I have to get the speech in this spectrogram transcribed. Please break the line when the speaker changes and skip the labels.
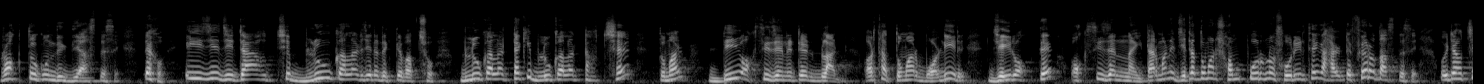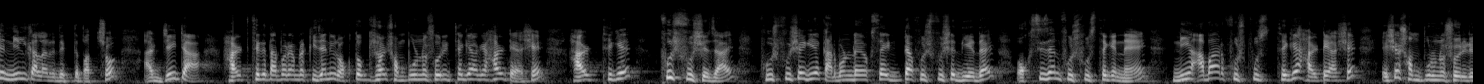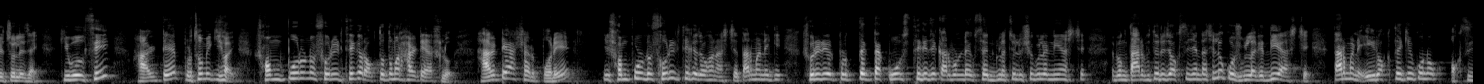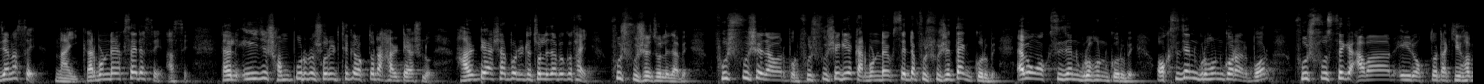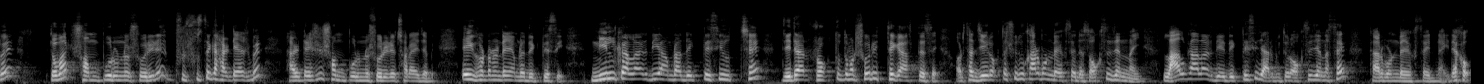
রক্ত কোন দিক দিয়ে আসতেছে? দেখো, এই যে যেটা হচ্ছে ব্লু কালার যেটা দেখতে পাচ্ছ ব্লু কালারটা কি? ব্লু কালারটা হচ্ছে তোমার ডিঅক্সিজেনেটেড ব্লাড অর্থাৎ তোমার বডির যেই রক্তে অক্সিজেন নাই, তার মানে যেটা তোমার সম্পূর্ণ শরীর থেকে হার্টে ফেরত আসতেছে, ওইটা হচ্ছে নীল কালারে দেখতে পাচ্ছ। আর যেটা হার্ট থেকে, তারপরে আমরা কি জানি, রক্ত কী হয়? সম্পূর্ণ শরীর থেকে আগে হার্টে আসে হার্ট থেকে ফুসফুসে যায়। ফুসফুসে গিয়ে কার্বন ডাইঅক্সাইডটা ফুসফুসে দিয়ে দেয় অক্সিজেন ফুসফুস থেকে নেয়, নিয়ে আবার ফুসফুস থেকে হার্টে আসে, এসে সম্পূর্ণ শরীরে চলে যায়। কি বলছি? হার্টে প্রথমে কি হয়? সম্পূর্ণ শরীর থেকে রক্ত তোমার হার্টে আসলো। হার্টে আসার পরে এই সম্পূর্ণ শরীর থেকে যখন আসছে, তার মানে কি? শরীরের প্রত্যেকটা কোষ থেকে যে কার্বন ডাইঅক্সাইডগুলো ছিল, সেগুলো নিয়ে আসছে এবং তার ভিতরে যে অক্সিজেনটা ছিল, কোষগুলোকে দিয়ে আসছে। তার মানে এই রক্তে কি কোনো অক্সিজেন আছে? নাই। কার্বন ডাইঅক্সাইড আছে? আছে। তাহলে এই যে সম্পূর্ণ শরীর থেকে রক্তটা হার্টে আসলো, হার্টে আসার পর এটা চলে যাবে কোথায়? ফুসফুসে চলে যাবে। ফুসফুসে যাওয়ার পর, ফুসফুসে গিয়ে কার্বন ডাইঅক্সাইডটা ফুসফুসে ত্যাগ করবে এবং অক্সিজেন গ্রহণ করবে। অক্সিজেন গ্রহণ করার পর ফুসফুস থেকে আবার এই রক্তটা কি হবে? তোমার সম্পূর্ণ শরীরে ফুসফুস থেকে হার্টে আসবে, হার্টে এসে সম্পূর্ণ শরীরে ছড়ায় যাবে। এই ঘটনাটাই আমরা দেখতেছি। নীল কালার দিয়ে আমরা দেখতেছি হচ্ছে যেটা রক্ত তোমার শরীর থেকে আসতেছে। অর্থাৎ যে রক্ত শুধু কার্বন ডাইঅক্সাইড আছে অক্সিজেন নাই। লাল কালার দিয়ে দেখতেছি, যার ভিতরে অক্সিজেন আছে কার্বন ডাইঅক্সাইড নাই। দেখো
